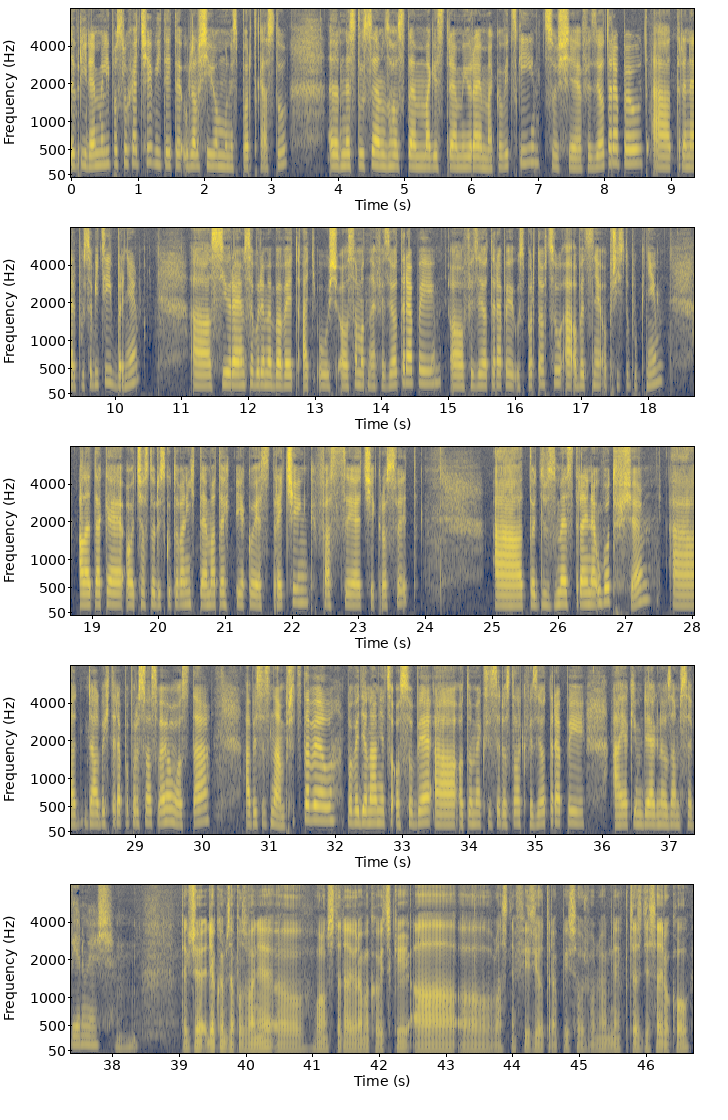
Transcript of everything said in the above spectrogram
Dobrý den, milí posluchači, vítejte u dalšího Munisportcastu. Dnes tu jsem s hostem magistrem Jurajem Makovický, což je fyzioterapeut a trenér působící v Brně. A s Jurajem se budeme bavit ať už o samotné fyzioterapii, o fyzioterapii u sportovců a obecně o přístupu k ním, ale také o často diskutovaných tématech, jako je stretching, fascie či crossfit. A to z mé strany na úvod vše a dál bych teda poprosila svého hosta, aby se s nám představil, pověděl nám něco o sobě a o tom, jak jsi se dostal k fyzioterapii a jakým diagnózám se věnuješ. Mm-hmm. Takže ďakujem za pozvanie. Uh, volám sa teda Jura Makovický a uh, vlastne fyzioterapii sa už venujem cez 10 rokov.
